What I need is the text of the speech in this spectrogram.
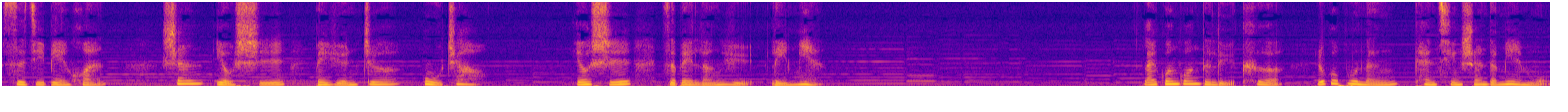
四季变换，山有时被云遮雾罩，有时则被冷雨淋面。来观光的旅客，如果不能看清山的面目，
